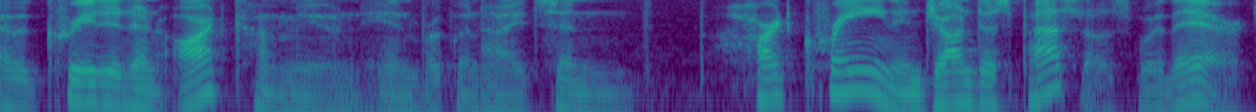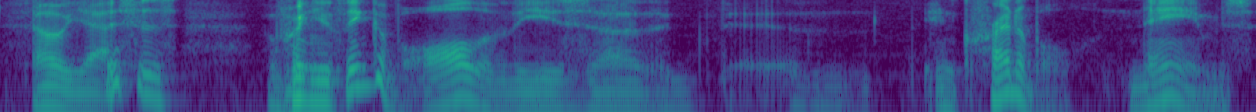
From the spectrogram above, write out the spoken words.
uh, created an art commune in Brooklyn Heights, and Hart Crane and John Dos Passos were there. oh yeah. This is when you think of all of these uh, incredible names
